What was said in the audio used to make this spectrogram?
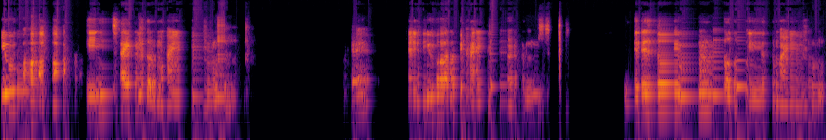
you are inside the mind room, okay, and you are behind the curtains. There is only one door in the mind room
